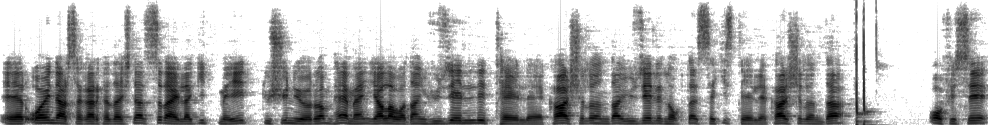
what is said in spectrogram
eğer oynarsak arkadaşlar sırayla gitmeyi düşünüyorum. Hemen Yalova'dan 150 TL karşılığında 150.8 TL karşılığında ofisi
